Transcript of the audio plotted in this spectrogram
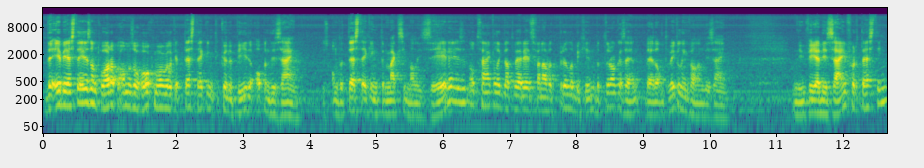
De EBST is ontworpen om een zo hoog mogelijke testdekking te kunnen bieden op een design. Dus om de testdekking te maximaliseren is het noodzakelijk dat wij reeds vanaf het prille begin betrokken zijn bij de ontwikkeling van een design. Nu, via design voor testing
